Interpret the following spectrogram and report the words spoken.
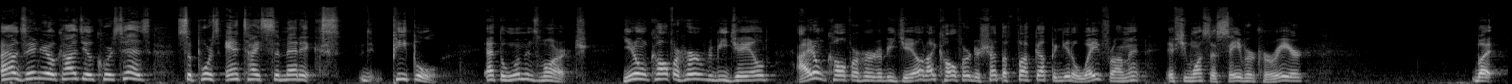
Alexandria Ocasio Cortez supports anti Semitic people at the Women's March. You don't call for her to be jailed. I don't call for her to be jailed. I call for her to shut the fuck up and get away from it if she wants to save her career. But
